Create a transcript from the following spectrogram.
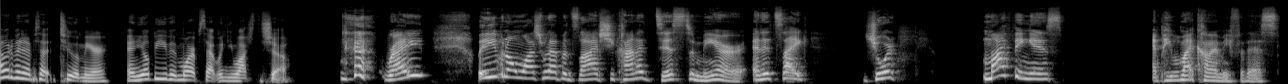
I would have been upset too, Amir. And you'll be even more upset when you watch the show. right? But even on Watch What Happens Live, she kind of dissed Amir. And it's like, Jordan, my thing is, and people might come at me for this,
